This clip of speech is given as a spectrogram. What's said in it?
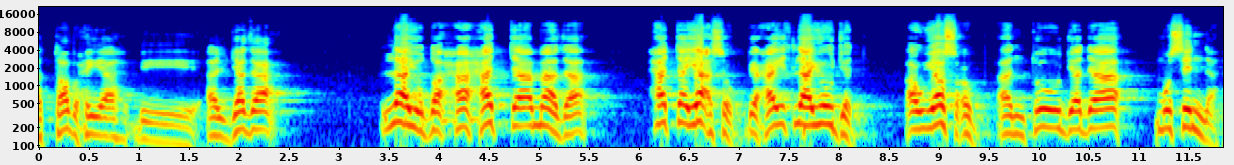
التضحية بالجذع لا يضحى حتى ماذا؟ حتى يعسر بحيث لا يوجد أو يصعب أن توجد مسنة.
